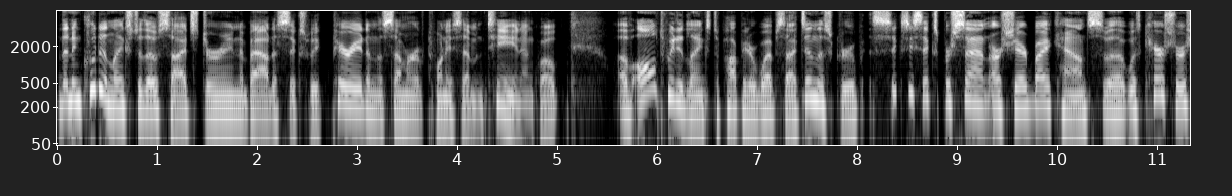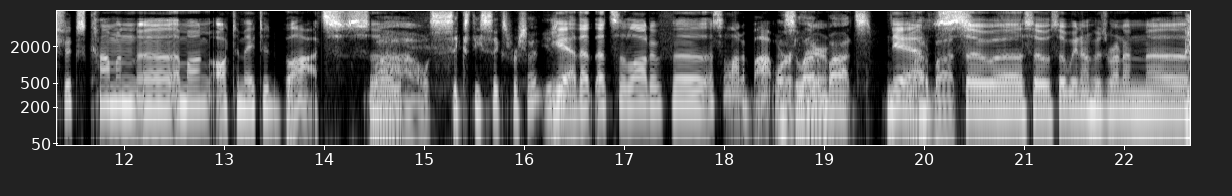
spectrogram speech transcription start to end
that included links to those sites during about a six week period in the summer of 2017, unquote. Of all tweeted links to popular websites in this group, 66% are shared by accounts uh, with characteristics common uh, among automated bots. So, wow. 66%? You yeah, that that's a lot of uh, that's a lot of bot work. That's a lot there. of bots. Yeah, A lot of bots. So, uh, so, so we know who's running uh,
